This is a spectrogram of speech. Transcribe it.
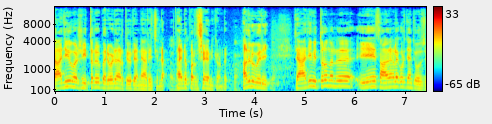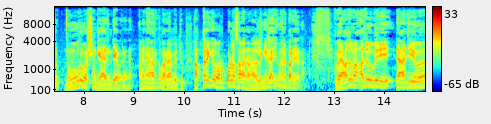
രാജീവ് പക്ഷേ ഇത്ര ഒരു പരിപാടി നടത്തിയവർ എന്നെ അറിയിച്ചില്ല അതിന്റെ പ്രതിഷേധം എനിക്കുണ്ട്. അതിലുപരി രാജീവ് ഇത്ര നല്ലത് ഈ സാധനങ്ങളെക്കുറിച്ച് ഞാൻ ചോദിച്ചു. നൂറ് വർഷം ഗ്യാരണ്ടിയാണ് പറയുന്നത്. അങ്ങനെ ആർക്ക് പറയാൻ പറ്റും? അത്രയ്ക്ക് ഉറപ്പുള്ള സാധനമാണ്. അല്ലെങ്കിൽ രാജീവ് അങ്ങനെ അപ്പം അപ്പോൾ അത് അതിലുപരി രാജീവ്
